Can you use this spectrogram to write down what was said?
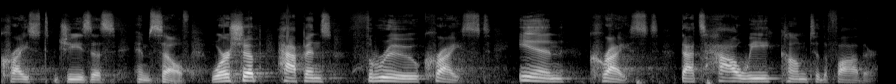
Christ Jesus Himself. Worship happens through Christ, in Christ. That's how we come to the Father,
